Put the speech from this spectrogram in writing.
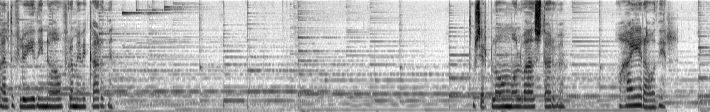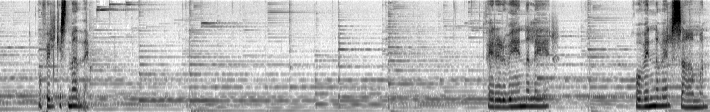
Þú heldur flugið þínu áfram yfir gardin. Þú sér blómálfa að störfum og hægir á þér og fylgist með þeim. Þeir eru vinalegir og vinna vel saman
